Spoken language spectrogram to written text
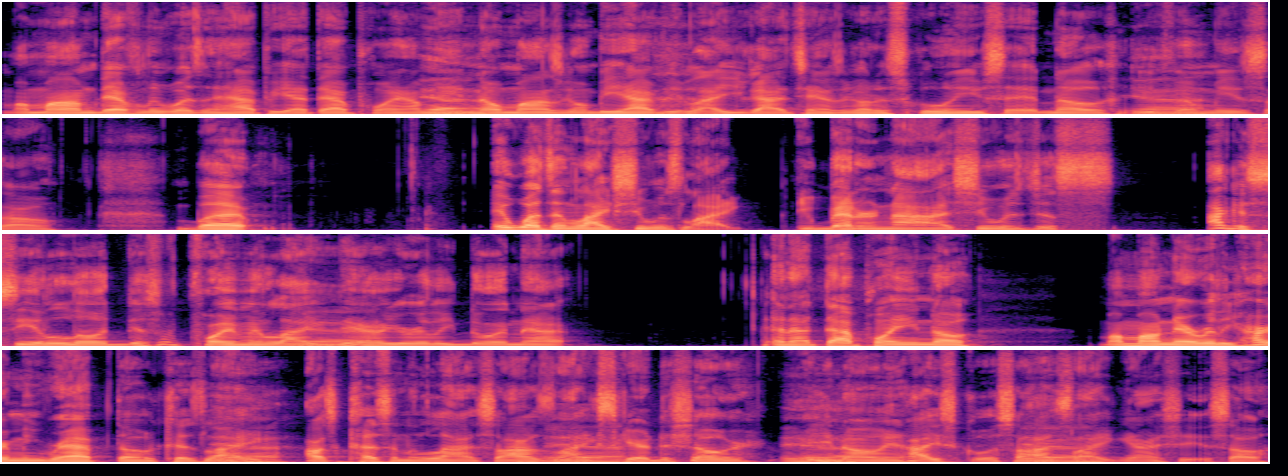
My mom definitely wasn't happy at that point. I Yeah. mean, no mom's gonna be happy. Like you got a chance to go to school and you said no. You feel me? So, but it wasn't like she was like, "You better not." She was just, I could see a little disappointment. Like, Yeah. damn, you're really doing that. And at that point, you know, my mom never really heard me rap though, cause like Yeah. I was cussing a lot, so I was Yeah. like scared to show her. Yeah. You know, in high school, so I was like, yeah, shit. So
